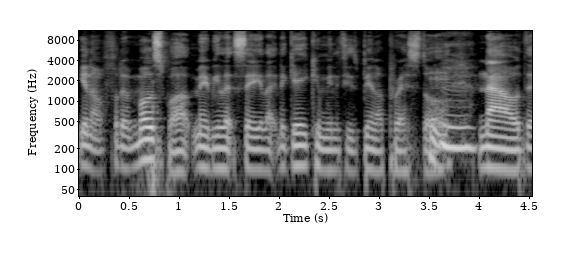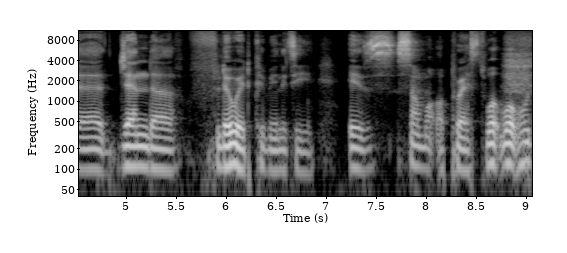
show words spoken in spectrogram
you know, for the most part, maybe let's say like the gay community is being oppressed, or Mm. now the gender fluid community is somewhat oppressed. What what would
